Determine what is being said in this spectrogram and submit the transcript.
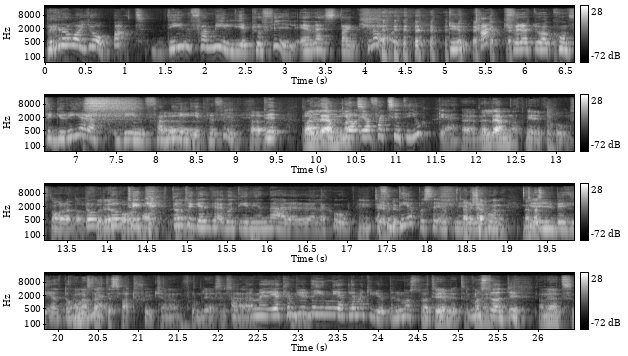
bra jobbat! Din familjeprofil är nästan klar. Du, tack för att du har konfigurerat din familjeprofil. Du vet, Du har alltså, lämnat- jag, jag har faktiskt inte gjort det. Eh, Jag har lämnat mer information snarare än att De, få reda på de, de tycker, de tycker att vi har gått in i en nära relation. jag trevligt. funderar på att säga upp min Jag känner- relation är till Uber helt och Jag är nästan hållet. lite svartsjuk kan jag formulera sig så Ja, nära. men jag kan bjuda in medlemmar till gruppen. Det måste vara Trevligt. du. Det måste vi- vara du. Ja, men jag är inte så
